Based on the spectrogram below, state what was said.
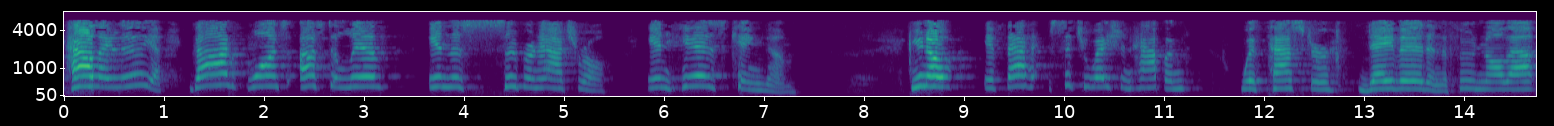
Hallelujah. God wants us to live in the supernatural, in His kingdom. You know, if that situation happened with Pastor David and the food and all that,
